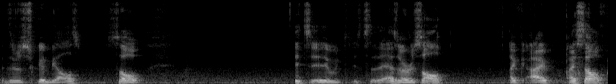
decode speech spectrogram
There's going to be all so. It's, it, it's as a result, like I myself,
